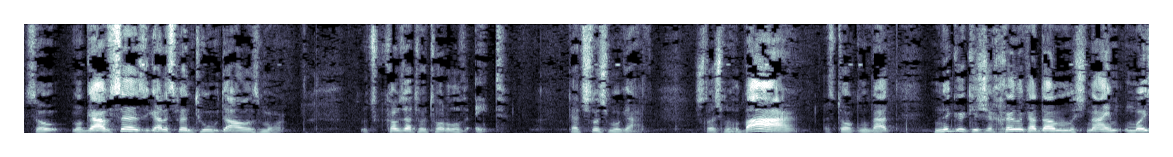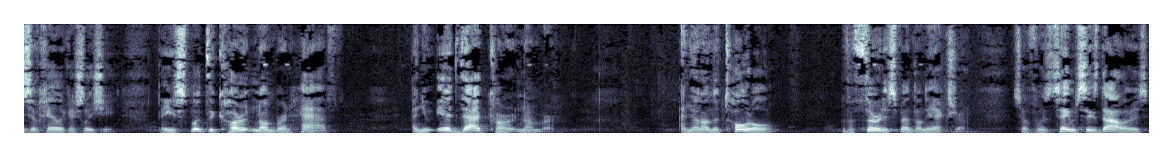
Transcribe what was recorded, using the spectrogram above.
So Milgav says you got to spend two dollars more, which comes out to a total of eight. That's shlush Milgav. Shlosh Milbar is talking about Kishachelik Adam Lishnaim Chelik Hashlishi. That you split the current number in half and you add that current number, and then on the total, the third is spent on the extra. So if it was the same six dollars,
